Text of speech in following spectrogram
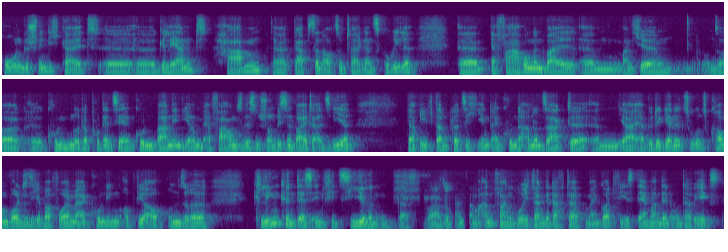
hohen Geschwindigkeit äh, äh gelernt haben. Da gab es dann auch zum Teil ganz skurrile äh, Erfahrungen, weil ähm, manche unserer äh, Kunden oder potenziellen Kunden waren in ihrem Erfahrungswissen schon ein bisschen weiter als wir. Da rief dann plötzlich irgendein Kunde an und sagte, ähm, ja, er würde gerne zu uns kommen, wollte sich aber vorher mal erkundigen, ob wir auch unsere Klinken desinfizieren. Das war so ganz am Anfang, wo ich dann gedacht habe, mein Gott, wie ist der Mann denn unterwegs?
